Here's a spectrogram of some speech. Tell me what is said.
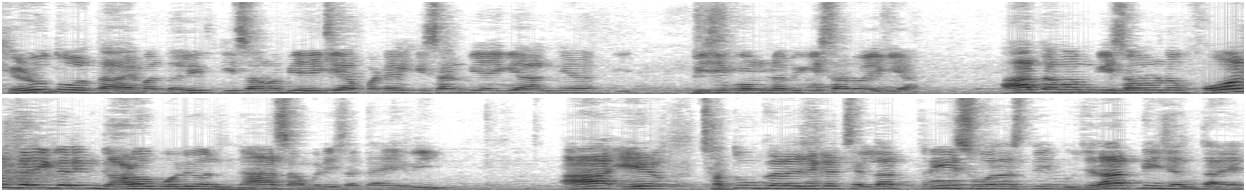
ખેડૂતો હતા, એમાં દલિત કિસાનો બી આવી ગયા, પટેલ કિસાન બી આવી ગયા, અન્ય બીજી કોમના બી કિસાનો આવી ગયા. આ તમામ કિસાનોને ફોન કરી કરીને ગાળો બોલ્યો, ના સાંભળી શકાય એવી. આ એ છતું કરે છે કે છેલ્લા ત્રીસ વર્ષથી ગુજરાતની જનતાએ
